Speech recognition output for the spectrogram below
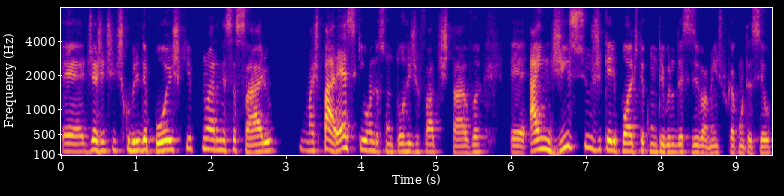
é, de a gente descobrir depois que não era necessário, mas parece que o Anderson Torres de fato estava. É, há indícios de que ele pode ter contribuído decisivamente para o que aconteceu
